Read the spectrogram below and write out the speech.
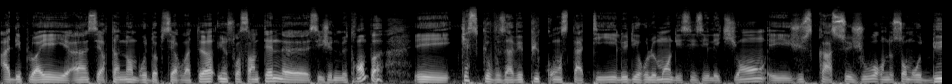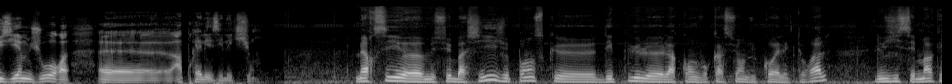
a déployé un certain nombre d'observateurs, une soixantaine si je me trompe. Et qu'est-ce que vous avez pu constater, le déroulement de ces élections? Et jusqu'à ce jour, nous sommes au deuxième jour après les élections. Merci M. Bachi. Je pense que depuis la convocation du corps électoral, le JCMAC,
